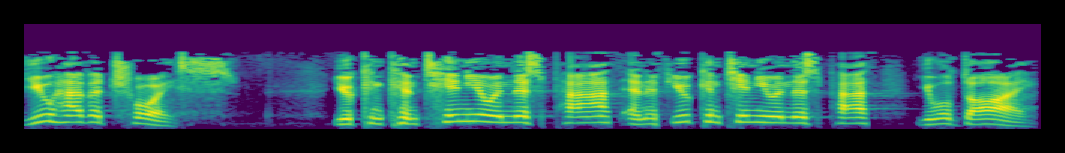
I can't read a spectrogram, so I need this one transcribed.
you have a choice. You can continue in this path, and if you continue in this path, you will die.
